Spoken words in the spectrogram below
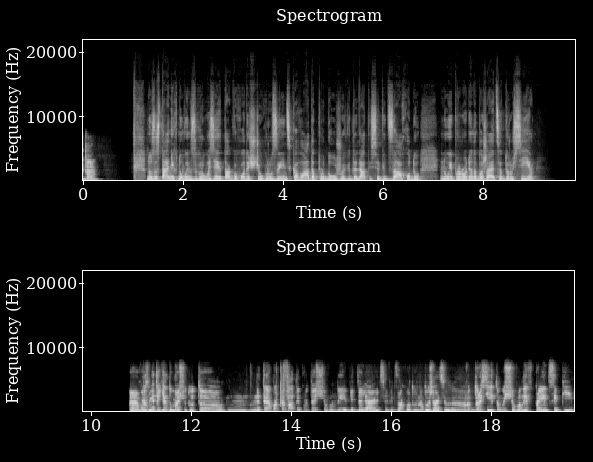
Вітаю. Ну, з останніх новин з Грузії так виходить, що грузинська влада продовжує віддалятися від заходу, ну і природньо наближається до Росії. Е, Ви розумієте, я думаю, що тут е, не треба казати про те, що вони віддаляються від заходу і наближаються е, до Росії, тому що вони, в принципі,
